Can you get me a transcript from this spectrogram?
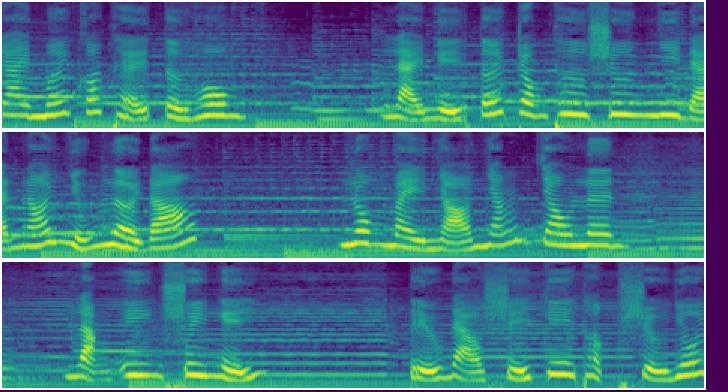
trai mới có thể từ hôn. Lại nghĩ tới trong thư Sương Nhi đã nói những lời đó. Lông mày nhỏ nhắn trao lên, Lặng yên suy nghĩ. Tiểu đạo sĩ kia thật sự dối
